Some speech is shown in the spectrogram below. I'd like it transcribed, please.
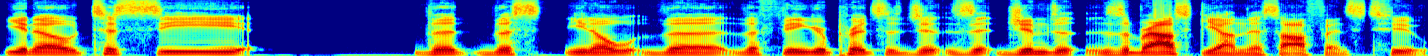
you know, to see the the you know the the fingerprints of J- Z- Jim Zebrowski on this offense too.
